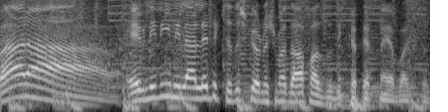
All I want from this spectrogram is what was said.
Bana. Evliliğim ilerledikçe dış görünüşüme daha fazla dikkat etmeye başladım.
